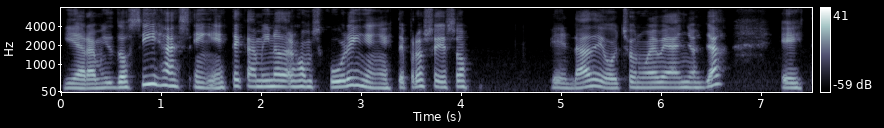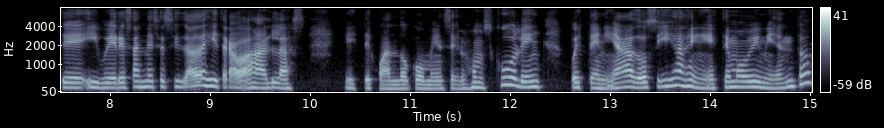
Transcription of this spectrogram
guiar a mis dos hijas en este camino del homeschooling, en este proceso, De 8 o 9 años ya. Este, y ver esas necesidades y trabajarlas. Este, cuando comencé el homeschooling, pues tenía dos hijas en este movimiento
